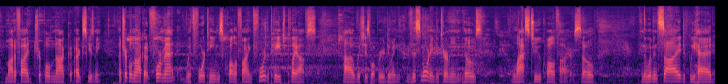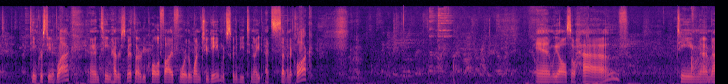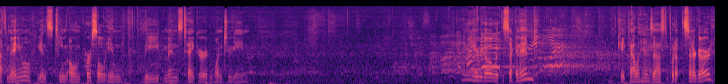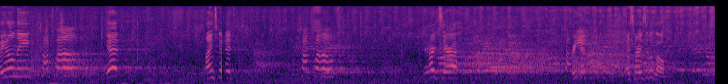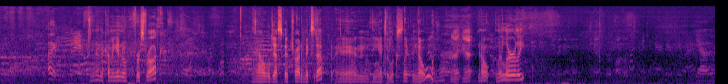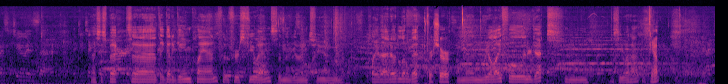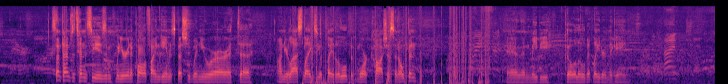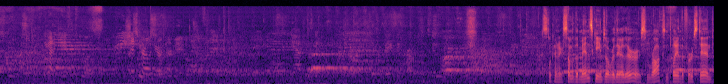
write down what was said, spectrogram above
modified triple knock. Uh, excuse me, a triple knockout format with four teams qualifying for the Page playoffs, uh, which is what we're doing this morning, determining those last two qualifiers. So. In the women's side, we had Team Christina Black and Team Heather Smith already qualify for the 1 2 game, which is going to be tonight at 7 o'clock. And we also have Team uh, Matthew Manuel against Team Owen Purcell in the men's tankard 1 2 game. And here we go with the second end. Kate Callahan has to put up the center guard. Wait only. Top twelve. Yep. Line's good. Top twelve. Hard, Sarah. Right here. As far as it'll go. Okay. Yeah, they're coming in with first rock. Now will Jessica try to mix it up? And the answer looks like no. Not yet. No, a little early. Yeah, the rest too is, uh, that you take I suspect uh, they got a game plan for the first few ends, and they're going to play that out a little bit, For sure. and then real life will interject, and we'll see what happens. Yep. Action there. All right. Sometimes the tendency is when you're in a qualifying game, especially when you are at uh, on your last legs, you'll play it a little bit more cautious and open, and then maybe go a little bit later in the game. Nine. You got it, Kate. Should curl here a bit. Yeah, she's good. Running around, they were facing probably two. Just looking at some of the men's games over there, there are some rocks and play in the first end.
